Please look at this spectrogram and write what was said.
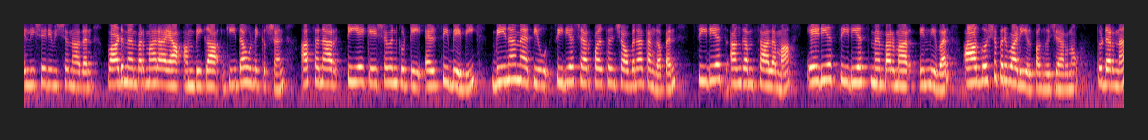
Ellissery Viswanathan ward മെമ്പർമാരായ Ambika Geetha Unnikrishnan Asanar T A Keshavankutty L C Baby Beena Mathew C D S chairperson Shobhana Thankappan C D S അംഗം Salama A D S C D S മെമ്പർമാർ എന്നിവർ ആഘോഷ പരിപാടിയിൽ പങ്കുചേർന്നു. തുടർന്ന്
